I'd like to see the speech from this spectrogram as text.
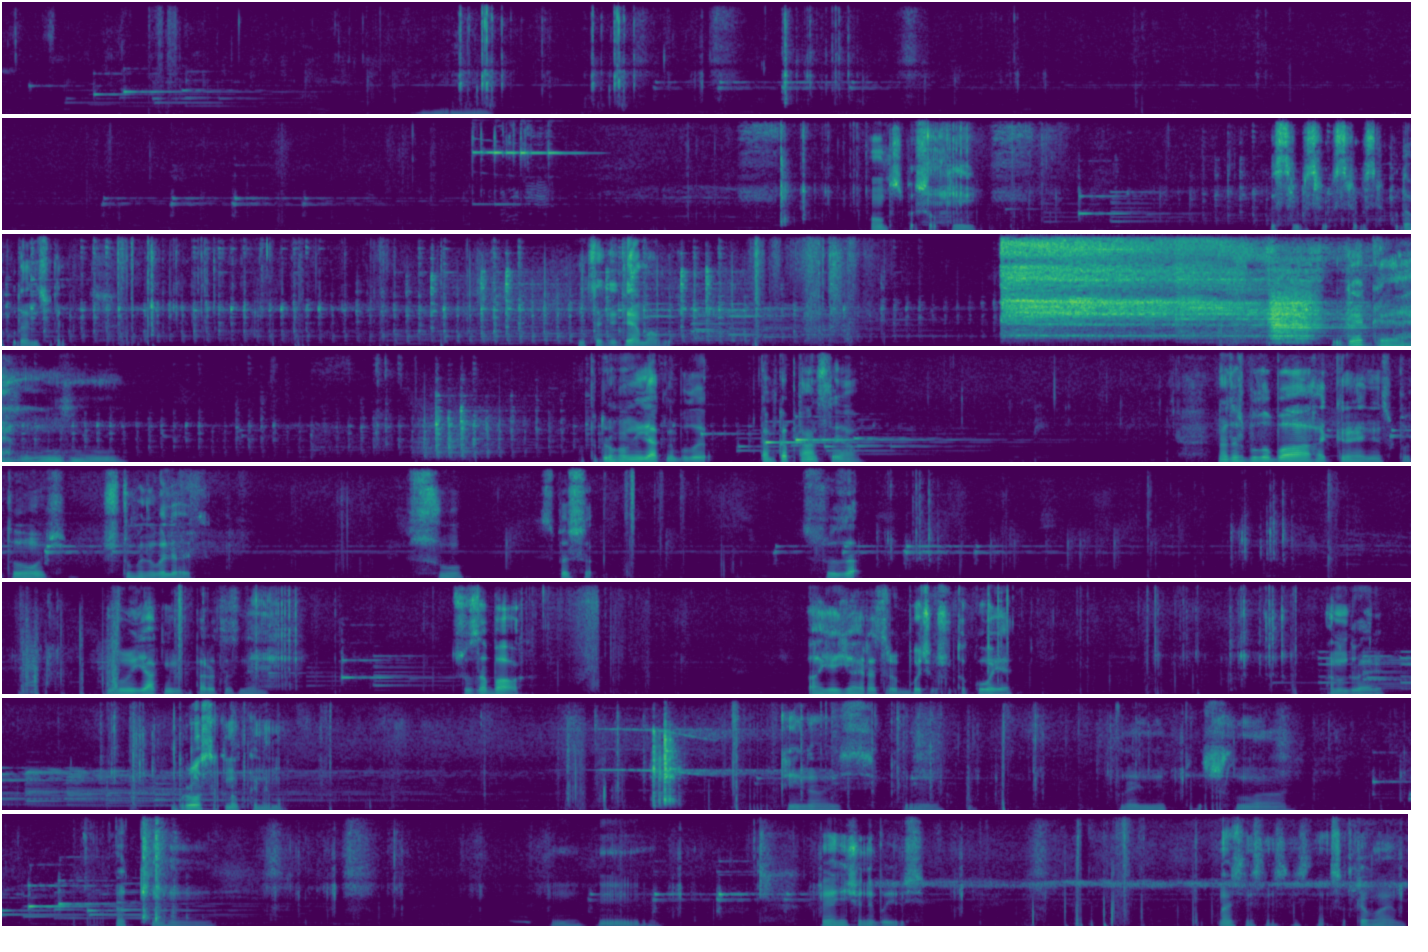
Оп, спешл кей. Быстрее, быстрее, быстрее, быстрее. Куда, куда, не сюда. Ну це ГГ, мабуть. ГГ. Угу. А по-другому ніяк не було. Там капкан стояв. Надо ж було багать, Креніс, поточно. Що в мене валяється? Що? Спеша... Що за... Ну і як мені тепер це з ним? Що за баг? Ай-яй-яй, разработчик, що такое? А ну двері. Броса кнопки нема. Окей, найс. Окей. Пішла. Окей. Ну, Я нічого не боюсь. Найс, найс, найс, найс, найс. Открываем.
